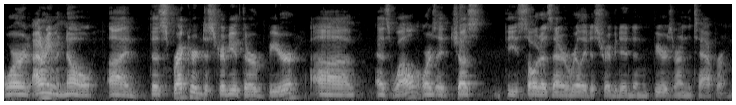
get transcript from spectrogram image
or I don't even know, uh, does Sprecher distribute their beer uh, as well, or is it just the sodas that are really distributed and beers are in the tap room?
